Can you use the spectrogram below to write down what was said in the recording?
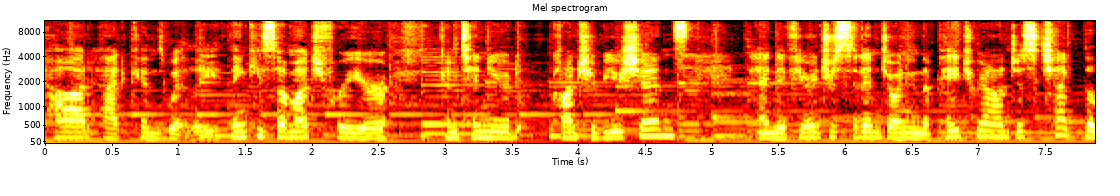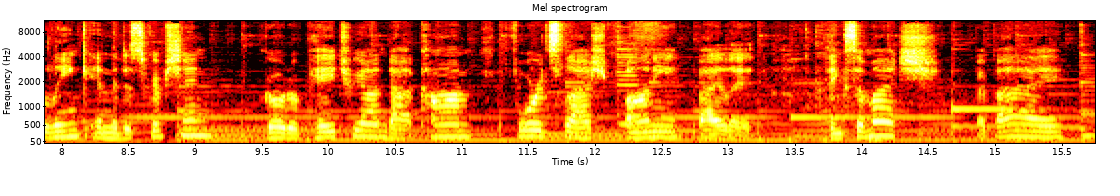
Todd Atkins Whitley. Thank you so much for your continued contributions. And if you're interested in joining the Patreon, just check the link in the description. Go to patreon.com forward slash Bonnie Violet. Thanks so much. Bye bye.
